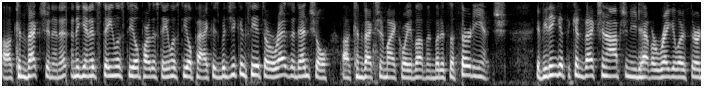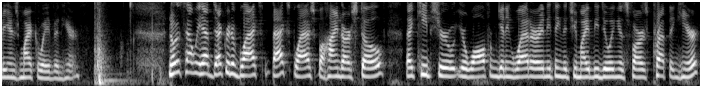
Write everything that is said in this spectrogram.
uh, convection in it. And again, it's stainless steel, part of the stainless steel package, but you can see it's a residential uh, convection microwave oven, but it's a 30 inch. If you didn't get the convection option, you'd have a regular 30 inch microwave in here. Notice how we have decorative blacks, backsplash behind our stove. That keeps your, your wall from getting wet or anything that you might be doing as far as prepping here.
